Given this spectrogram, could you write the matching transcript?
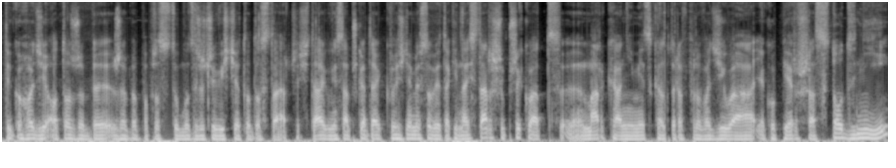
tylko chodzi o to, żeby, żeby po prostu móc rzeczywiście to dostarczyć, tak? Więc na przykład jak weźmiemy sobie taki najstarszy przykład, e, marka niemiecka, która wprowadziła jako pierwsza 100 dni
